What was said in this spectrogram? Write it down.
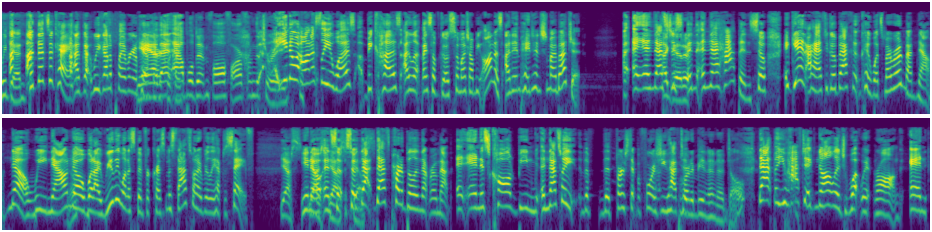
we did. but that's okay. I've got we got a plan. We're gonna pay Yeah, very that quickly. apple didn't fall far from the uh, tree. You know what? Honestly, it was uh, because I let myself go so much. I'll be honest. I didn't pay attention to my budget. I- And, and that's just and, and that happens. So again, I have to go back. Okay, what's my roadmap now? No, we now know what I really want to spend for Christmas. That's what I really have to save. Yes, You know, yes, and yes, so so yes. that that's part of building that roadmap, and, and it's called being. And that's why the the first step before is you have to part of being an adult. that, but you have to acknowledge what went wrong and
